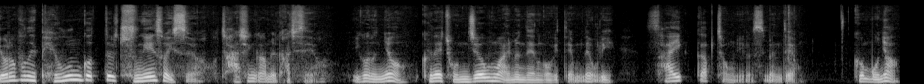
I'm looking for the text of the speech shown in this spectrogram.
여러분의 배운 것들 중에서 있어요. 자신감을 가지세요. 이거는요, 근의 존재 여부만 알면 되는 거기 때문에 우리 사이값 정리를 쓰면 돼요. 그건 뭐냐?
